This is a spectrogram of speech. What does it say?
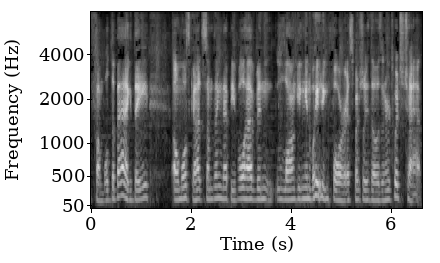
fumbled the bag. They almost got something that people have been longing and waiting for, especially those in her Twitch chat.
